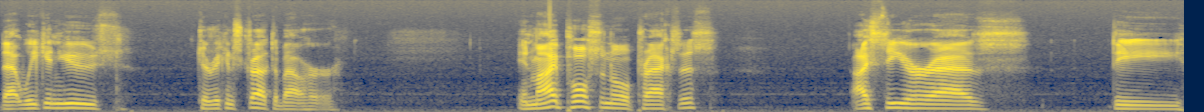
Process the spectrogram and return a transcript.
that we can use to reconstruct about her. In my personal praxis, I see her as the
